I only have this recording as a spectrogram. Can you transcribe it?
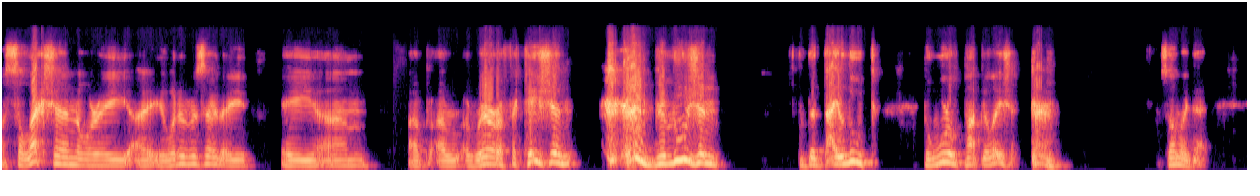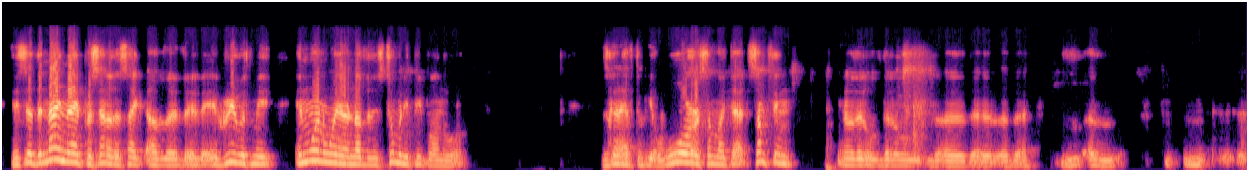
a selection or a, a whatever say a a, um, a, a, rarefication delusion to dilute the world population, something like that. He said the 99% of the psych of the, they, they agree with me in one way or another. There's too many people in the world. There's going to have to be a war or something like that. Something you know that'll that'll uh, the, the, uh,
